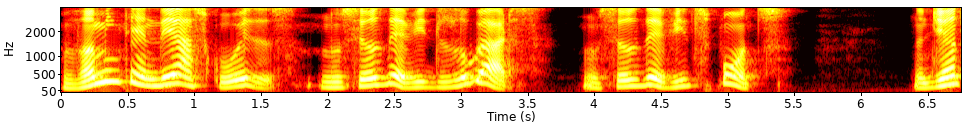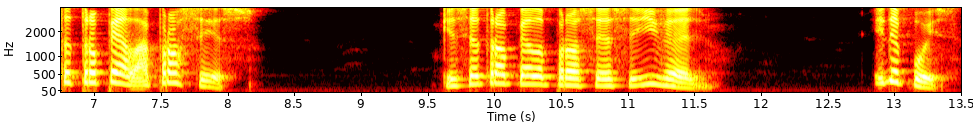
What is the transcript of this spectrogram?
vamos entender as coisas nos seus devidos lugares nos seus devidos pontos. Não adianta atropelar processo. Porque você atropela processo aí, velho. E depois?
